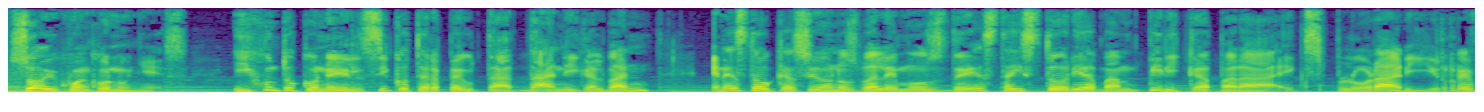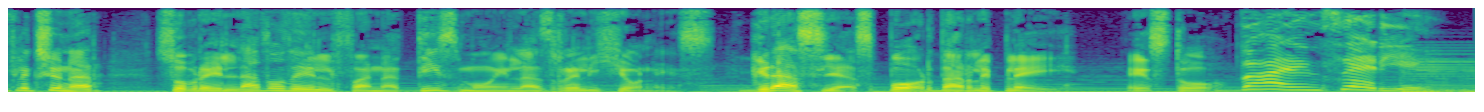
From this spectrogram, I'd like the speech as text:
Soy Juanjo Núñez y junto con el psicoterapeuta Dani Galván, en esta ocasión nos valemos de esta historia vampírica para explorar y reflexionar sobre el lado del fanatismo en las religiones. Gracias por darle play. Esto Va en serie.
